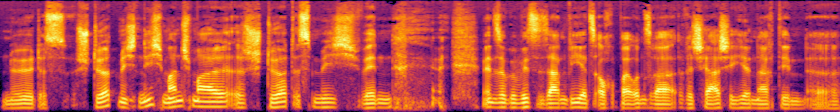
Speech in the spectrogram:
Nö, das stört mich nicht. Manchmal äh, stört es mich, wenn, wenn so gewisse Sachen, wie jetzt auch bei unserer Recherche hier nach den äh,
